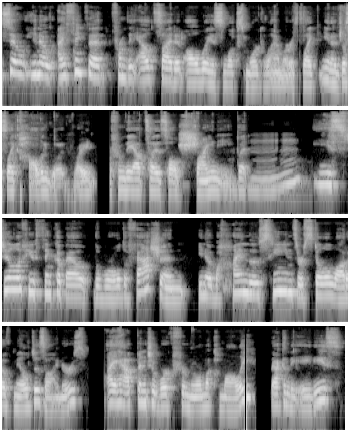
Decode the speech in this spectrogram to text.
so, you know, I think that from the outside, it always looks more glamorous, like, you know, just like Hollywood, right? From the outside, it's all shiny. But mm-hmm. you still, if you think about the world of fashion, you know, behind those scenes are still a lot of male designers. I happened to work for Norma Kamali back in the 80s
